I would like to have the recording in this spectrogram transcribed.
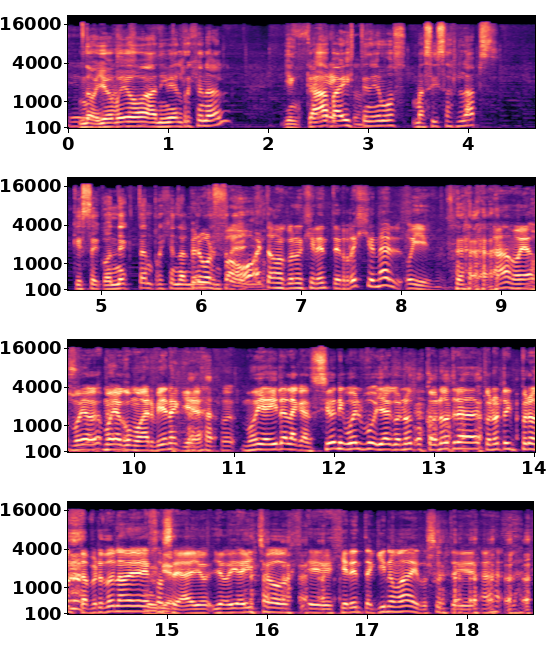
eh, No, yo Maciza? veo a nivel regional y en cada país tenemos macizas labs que se conectan regionalmente. Pero por entre favor, ellos. estamos con un gerente regional. Oye, ah, me, voy a, voy a- me voy a acomodar bien aquí. ah. Me voy a ir a la canción y vuelvo ya con, ot- con otra con otra impronta. Perdóname, Muy José. ah, Yo, yo había dicho eh, gerente aquí nomás y resulta que ah, la-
